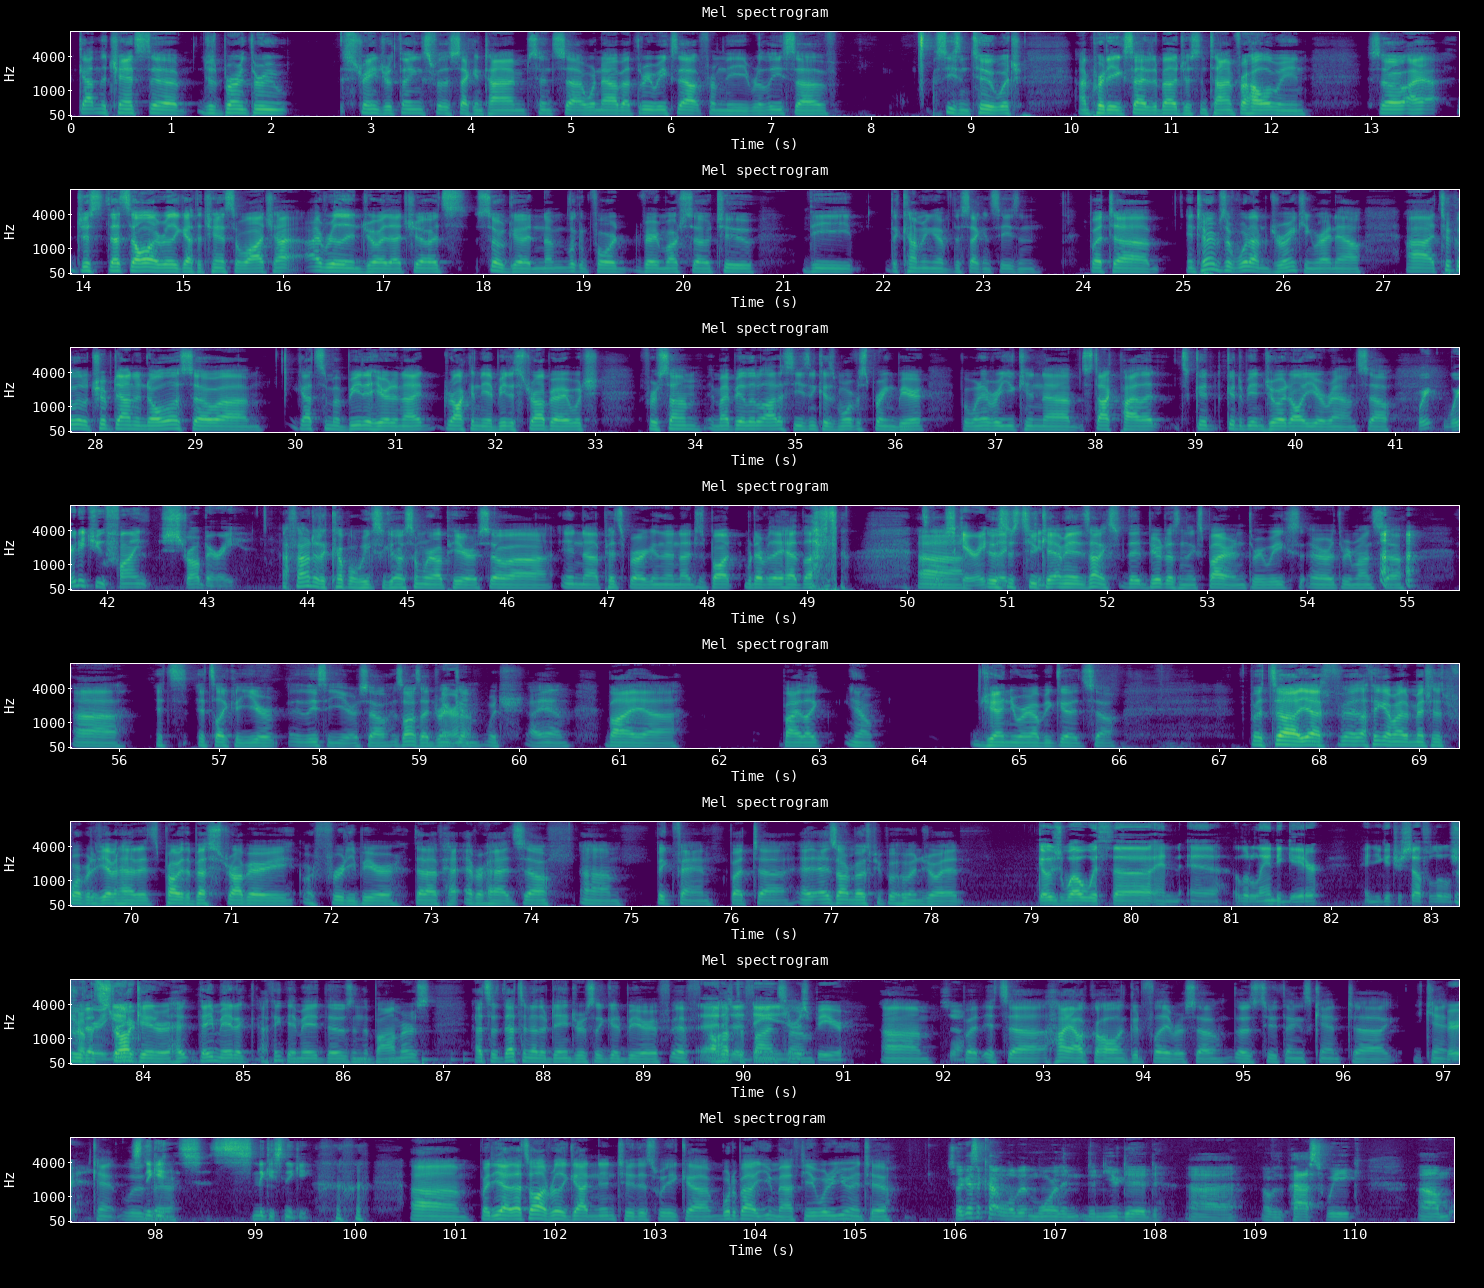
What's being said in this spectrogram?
gotten the chance to just burn through Stranger Things for the second time since uh, we're now about three weeks out from the release of season two, which I'm pretty excited about, just in time for Halloween. So I just that's all I really got the chance to watch. I, I really enjoy that show. It's so good, and I'm looking forward very much so to the the coming of the second season. But uh, in terms of what I'm drinking right now, uh, I took a little trip down to NOLA, so um, got some Abita here tonight, rocking the Abita Strawberry, which for some it might be a little out of season because more of a spring beer. But whenever you can uh, stockpile it, it's good good to be enjoyed all year round. So Where where did you find strawberry? I found it a couple weeks ago somewhere up here, so uh, in uh, Pittsburgh, and then I just bought whatever they had left. a little Uh, scary, It was just two can- K. I mean, it's not. Ex- the beer doesn't expire in three weeks or three months, so uh, it's it's like a year, at least a year. So as long as I drink them, which I am, by uh, by like you know January, I'll be good. So. But uh, yeah, if, uh, I think I might have mentioned this before. But if you haven't had it, it's probably the best strawberry or fruity beer that I've ha- ever had. So, um, big fan. But uh, as are most people who enjoy it. Goes well with uh, and uh, a little Andygator, and you get yourself a little Ooh, that Strawgator. Gator. They made a. I think they made those in the Bombers. That's a that's another dangerously good beer. If if That I'll have to find some. beer. Um, So. but it's uh, high alcohol and good flavor. So those two things can't uh, you can't Very- can't lose Sneaky, there. s- sneaky, sneaky. Um, but yeah, that's all I've really gotten into this week. Uh, what about you, Matthew? What are you into? So I guess I caught a little bit more than, than you did uh, over the past week. Um,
